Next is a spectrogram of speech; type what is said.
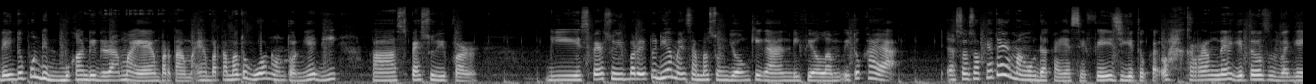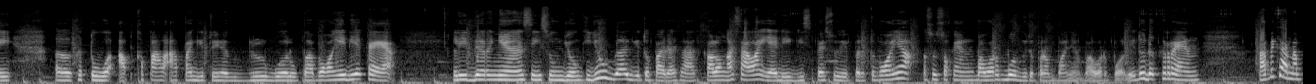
Dan itu pun di, bukan di drama ya yang pertama. Yang pertama tuh gue nontonnya di uh, Space Sweeper. Di Space Sweeper itu dia main sama Sung Joong Ki kan di film. Itu kayak sosoknya tuh emang udah kayak savage gitu kan wah keren deh gitu sebagai uh, ketua up, kepala apa gitu ya dulu gue lupa. Pokoknya dia kayak leadernya si Sung Joong Ki juga gitu pada saat kalau nggak salah ya di, di Space Sweeper itu pokoknya sosok yang powerful gitu perempuan yang powerful. Itu udah keren. Tapi karena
